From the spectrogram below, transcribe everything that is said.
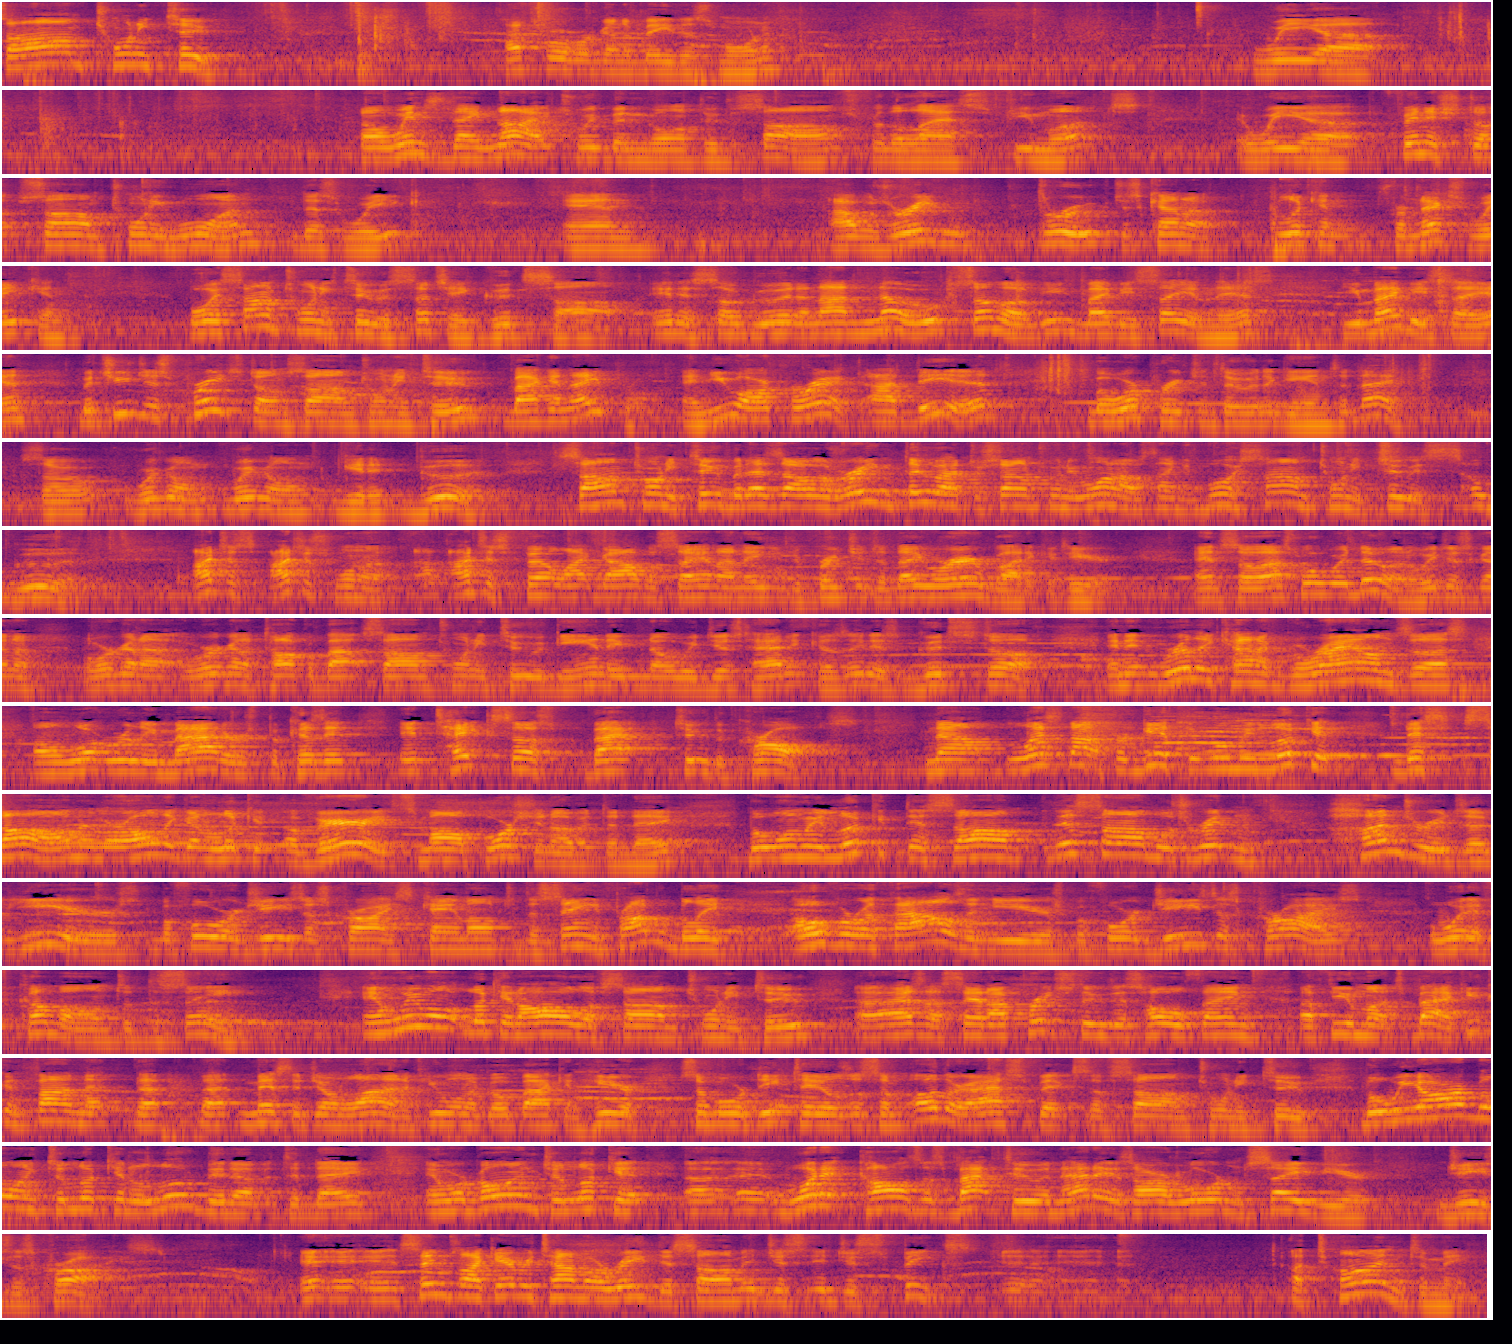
Psalm 22. That's where we're going to be this morning. We, uh, on Wednesday nights, we've been going through the Psalms for the last few months. We uh, finished up Psalm 21 this week, and I was reading through, just kind of looking for next week, and boy, Psalm 22 is such a good psalm. It is so good, and I know some of you may be saying this. You may be saying, but you just preached on Psalm 22 back in April, and you are correct. I did, but we're preaching through it again today. So we're going we're going to get it good. Psalm 22, but as I was reading through after Psalm 21, I was thinking, boy, Psalm 22 is so good. I just I just want to I just felt like God was saying I needed to preach it today where everybody could hear. And so that's what we're doing. We're just gonna we're gonna we're gonna talk about Psalm 22 again, even though we just had it, because it is good stuff, and it really kind of grounds us on what really matters because it it takes us back to the cross. Now, let's not forget that when we look at this psalm, and we're only going to look at a very small portion of it today, but when we look at this psalm, this psalm was written hundreds of years before Jesus Christ came onto the scene, probably over a thousand years before Jesus Christ would have come onto the scene. And we won't look at all of Psalm 22. Uh, as I said, I preached through this whole thing a few months back. You can find that, that, that message online if you want to go back and hear some more details of some other aspects of Psalm 22. But we are going to look at a little bit of it today, and we're going to look at, uh, at what it calls us back to, and that is our Lord and Savior, Jesus Christ. It, it, it seems like every time I read this psalm, it just, it just speaks uh, a ton to me.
